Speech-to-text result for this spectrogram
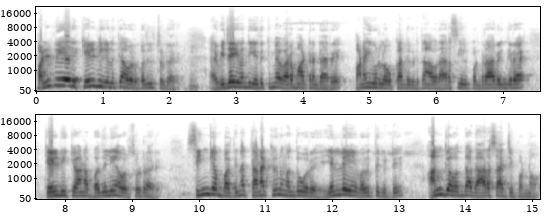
பல்வேறு கேள்விகளுக்கு அவர் பதில் சொல்றாரு. அஹ், விஜய் வந்து எதுக்குமே வரமாட்டேன்றாரு. பனையூரில் உட்காந்துக்கிட்டு தான் அவர் அரசியல் பண்ணுறாருங்கிற கேள்விக்கான பதிலையும் அவர் சொல்றாரு. சிங்கம் பார்த்தீங்கன்னா தனக்குன்னு வந்து ஒரு எல்லையை வகுத்துக்கிட்டு அங்கே வந்து அதை அரசாட்சி பண்ணும்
